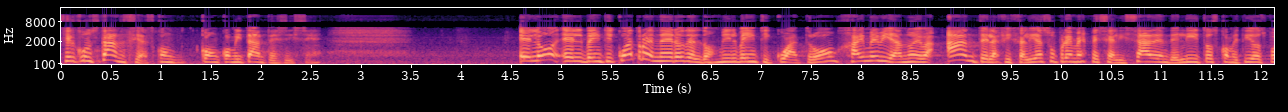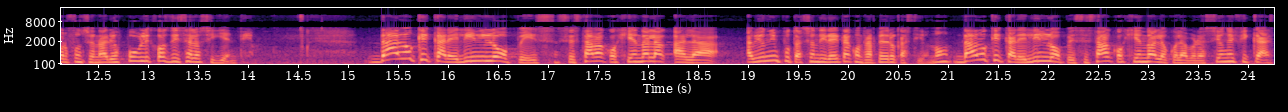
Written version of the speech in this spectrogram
circunstancias concomitantes, dice. El, el, 24 de enero del 2024, Jaime Villanueva, ante la Fiscalía Suprema Especializada en Delitos Cometidos por Funcionarios Públicos, dice lo siguiente. Dado que Carelín López se estaba acogiendo a la había una imputación directa contra Pedro Castillo, ¿no? Dado que Carolín López estaba acogiendo a la colaboración eficaz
